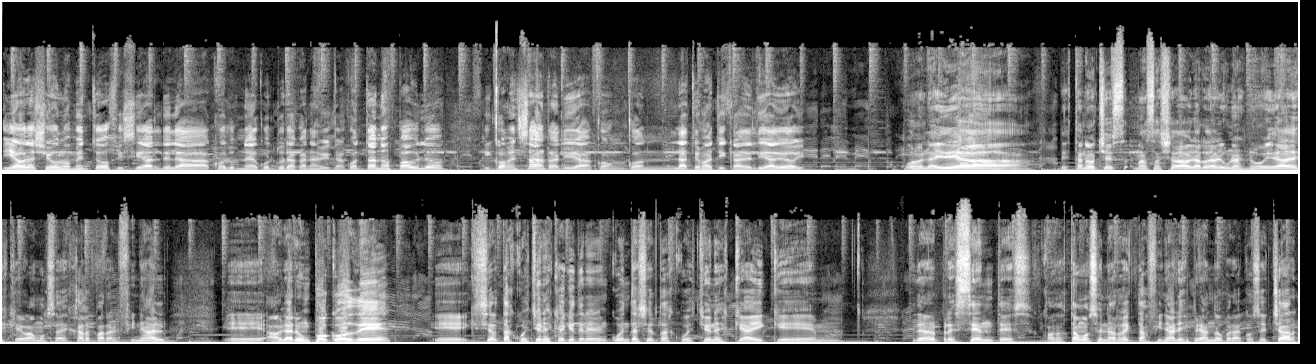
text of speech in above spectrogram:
y ahora llegó el momento oficial de la columna de cultura canábica. Contanos, Pablo, y comenzar en realidad con, con la temática del día de hoy. Bueno, la idea de esta noche es, más allá de hablar de algunas novedades que vamos a dejar para el final, eh, hablar un poco de eh, ciertas cuestiones que hay que tener en cuenta, ciertas cuestiones que hay que, mm, que, tener presentes cuando estamos en la recta final esperando para cosechar.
